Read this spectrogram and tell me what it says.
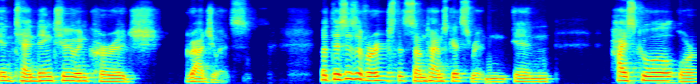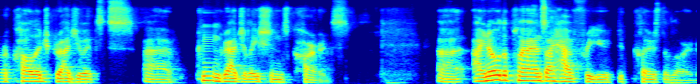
intending to encourage graduates. But this is a verse that sometimes gets written in high school or college graduates' uh, congratulations cards. Uh, I know the plans I have for you, declares the Lord,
